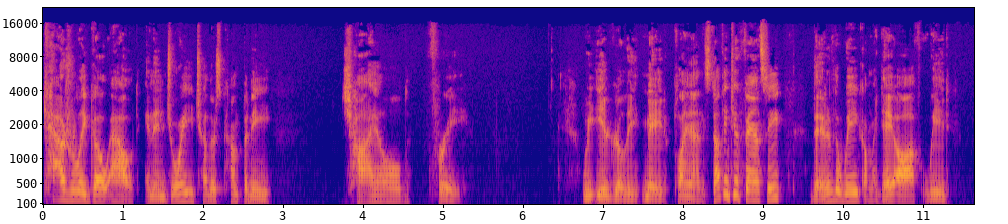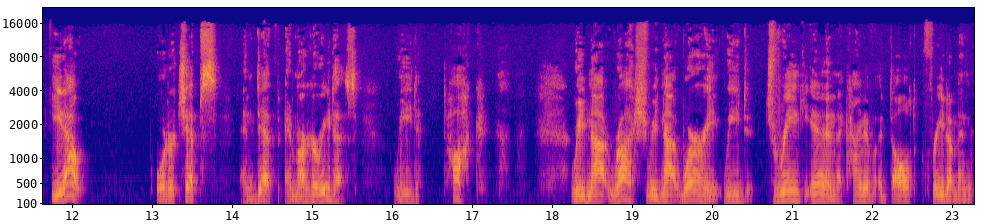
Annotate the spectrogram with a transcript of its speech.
casually go out and enjoy each other's company child free. We eagerly made plans. Nothing too fancy, the end of the week, on my day off, we'd eat out, order chips and dip and margaritas. We'd talk. We'd not rush. We'd not worry. We'd drink in a kind of adult freedom and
